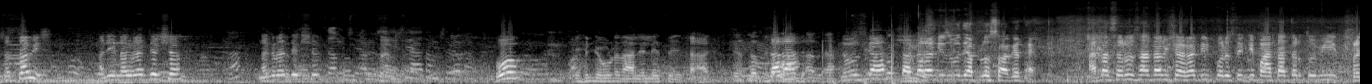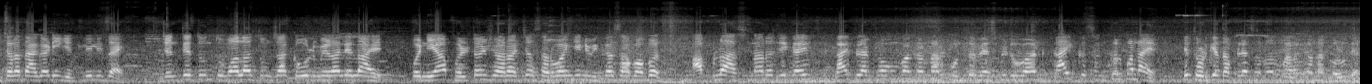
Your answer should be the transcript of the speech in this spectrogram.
सत्तावीस. आणि नगराध्यक्ष? नगराध्यक्ष? हो. निवडून आलेलेच दादा नमस्कार. सातारा न्यूजमध्ये आपलं स्वागत आहे. आता सर्वसाधारण शहरातील परिस्थिती पाहता तर तुम्ही प्रचारात आघाडी घेतलेलीच आहे. जनतेतून तुम्हाला तुमचा कौल मिळालेला आहे. पण या फलटण शहराच्या सर्वांगीण विकासाबाबत आपलं असणारं जे काही काय प्लॅटफॉर्म उभा करणार कोणतं व्यासपीठ उभा काय क- संकल्पना आहे हे थोडक्यात आपल्या सर्व महाराजांना कळू द्या.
